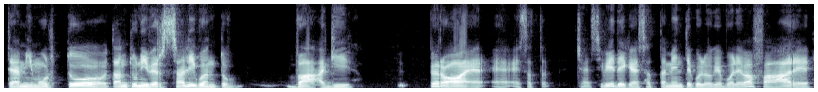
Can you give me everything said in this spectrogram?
temi molto tanto universali quanto vaghi, però è, è esatta- cioè, si vede che è esattamente quello che voleva fare.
